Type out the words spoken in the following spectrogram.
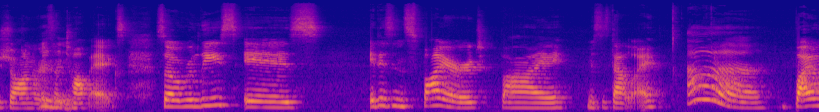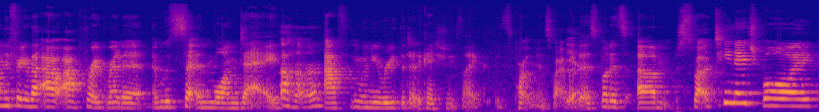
genres and Mhm. topics. So release is it is inspired by Mrs. Dalloway. Ah, But I only figured that out after I'd read it. It was set in one day. uh huh. After when you read the dedication, he's like, it's partly inspired Yeah. by this. But it's um just about a teenage boy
